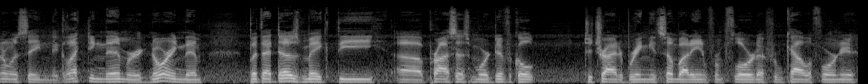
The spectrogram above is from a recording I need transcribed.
I don't want to say neglecting them or ignoring them but that does make the uh, process more difficult to try to bring somebody in from Florida, from California,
